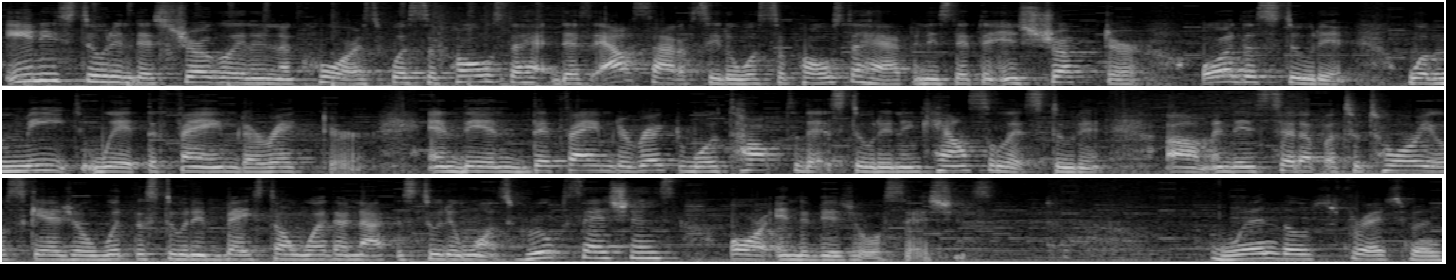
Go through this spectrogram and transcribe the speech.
Any student that's struggling in a course, what's supposed to that's outside of CETL, what's supposed to happen is that the instructor or the student will meet with the FAME director, and then the FAME director will talk to that student and counsel that student, um, and then set up a tutorial schedule with the student based on whether or not the student wants group sessions or individual sessions when those freshmen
